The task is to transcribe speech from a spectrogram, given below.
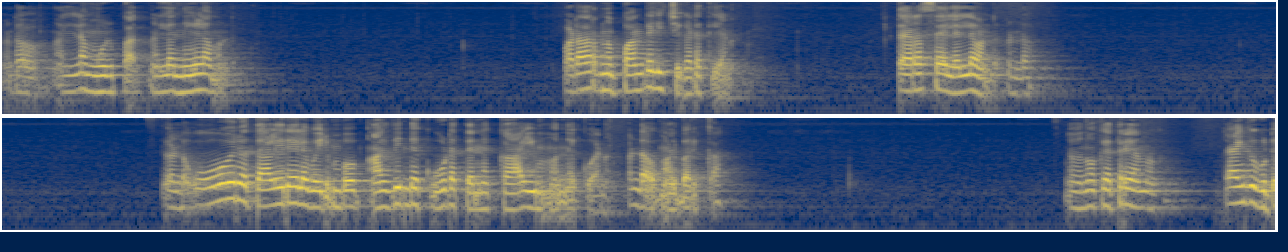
കണ്ടോ? നല്ല മുഴുപ്പ നല്ല നീളമുണ്ട്. പടർന്ന് പന്തലിച്ച് കിടക്കുകയാണ്. ടെറസയിലെല്ലാം ഉണ്ട് കണ്ടോ? കണ്ടോ? ഓരോ തളിരയില വരുമ്പോൾ അതിന്റെ കൂടെ തന്നെ കായും വന്നേക്കുവാണ്. കണ്ടോ? മൾബറിക്ക. നോക്ക് എത്രയാന്ന് നോക്ക്. താങ്ക് യു കുട്ടി.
